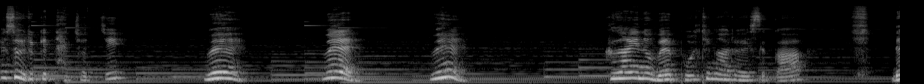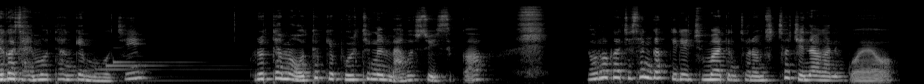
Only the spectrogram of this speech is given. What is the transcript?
해서 이렇게 다쳤지? 왜? 왜? 왜? 그 아이는 왜 볼팅하려 했을까? 내가 잘못한 게 뭐지? 그렇다면 어떻게 볼팅을 막을 수 있을까? 여러 가지 생각들이 주마등처럼 스쳐 지나가는 거예요.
